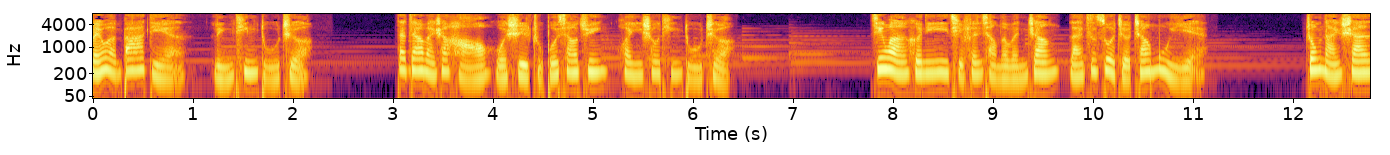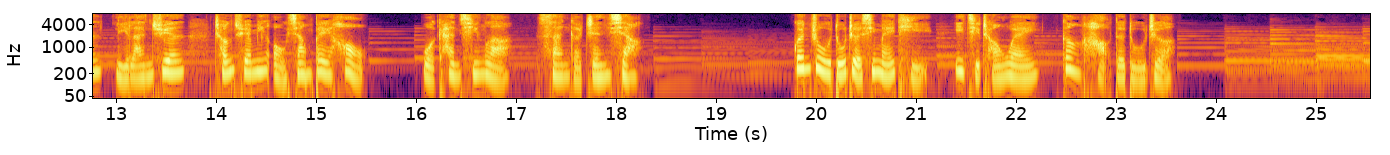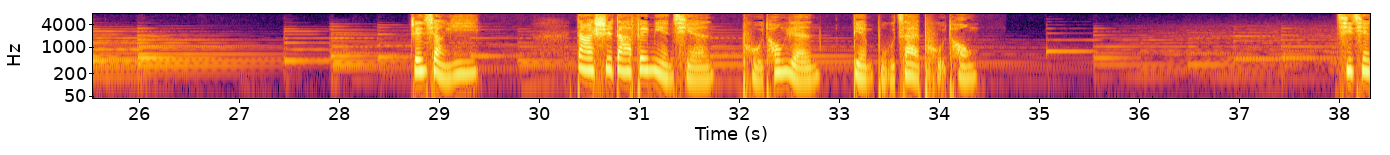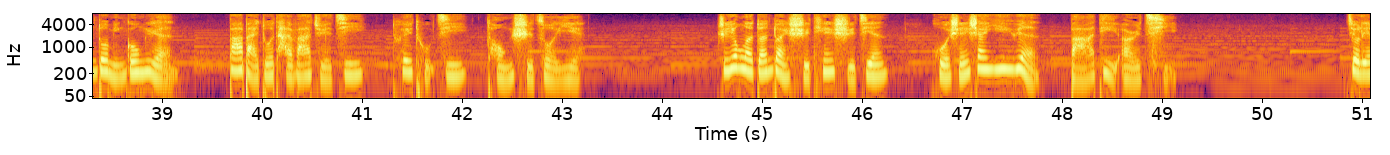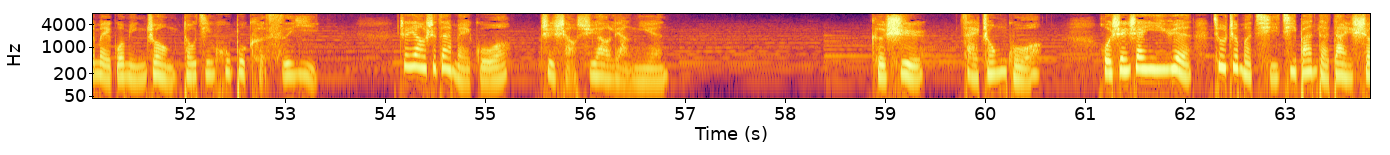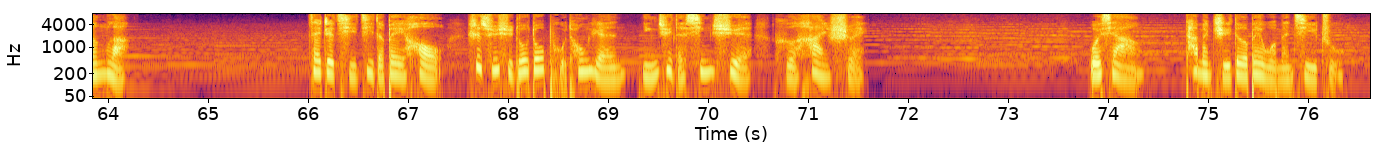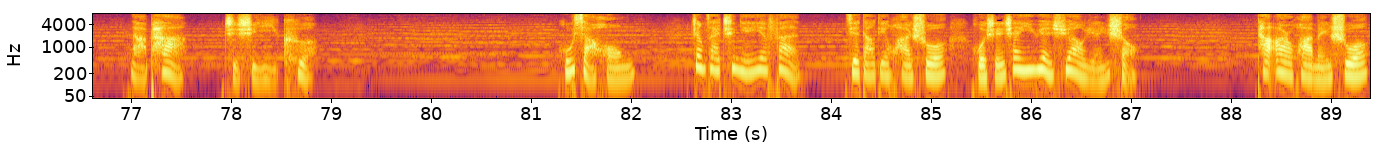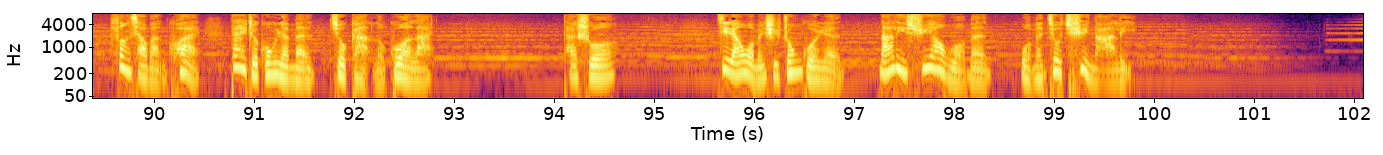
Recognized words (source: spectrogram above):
每晚八点，聆听读者。大家晚上好，我是主播肖军，欢迎收听《读者》。今晚和您一起分享的文章来自作者张牧野。钟南山、李兰娟成全民偶像背后，我看清了三个真相。关注《读者》新媒体，一起成为更好的读者。真相一：大是大非面前，普通人。便不再普通。七千多名工人，八百多台挖掘机、推土机同时作业。只用了短短十天时间，火神山医院拔地而起。就连美国民众都惊呼不可思议，这要是在美国，至少需要两年。可是，在中国。火神山医院就这么奇迹般的诞生了。在这奇迹的背后，是许许多多普通人凝聚的心血和汗水。我想，他们值得被我们记住，哪怕只是一刻。胡小红正在吃年夜饭，接到电话说火神山医院需要人手。他二话没说，放下碗筷，带着工人们就赶了过来。他说：“既然我们是中国人，哪里需要我们，我们就去哪里。”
